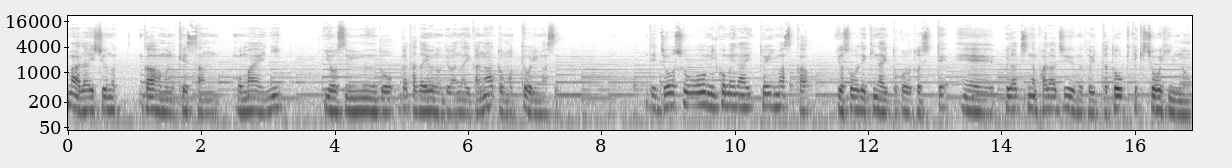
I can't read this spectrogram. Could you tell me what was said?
まあ来週の GAFAM の決算を前に様子見ムードが漂うのではないかなと思っております。で上昇を見込めないといいますか予想できないところとして、えー、プラチナパラジウムといった投機的商品の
